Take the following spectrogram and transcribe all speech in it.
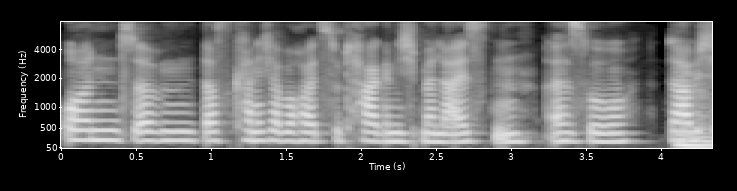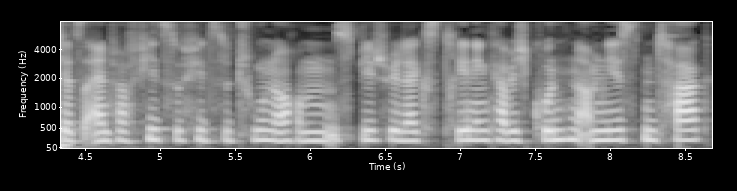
Und ähm, das kann ich aber heutzutage nicht mehr leisten. Also da mhm. habe ich mhm. jetzt einfach viel zu viel zu tun. Auch im Speech Relax Training habe ich Kunden am nächsten Tag.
